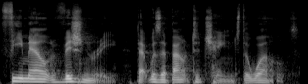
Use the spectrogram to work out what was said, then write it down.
female visionary that was about to change the world.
